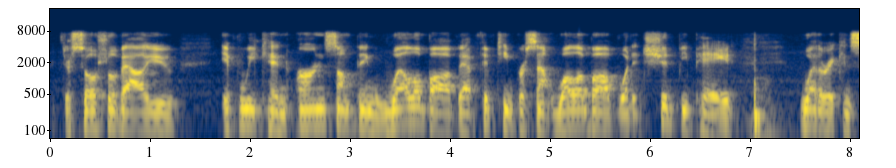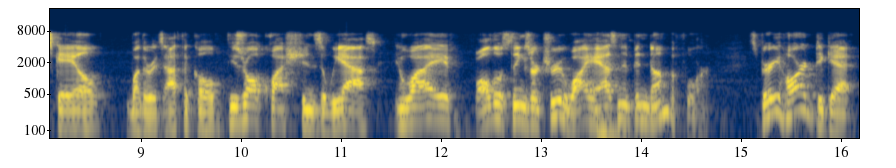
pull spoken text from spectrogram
if there's social value, if we can earn something well above that 15%, well above what it should be paid, whether it can scale, whether it's ethical. These are all questions that we ask. And why, if all those things are true, why hasn't it been done before? It's very hard to get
